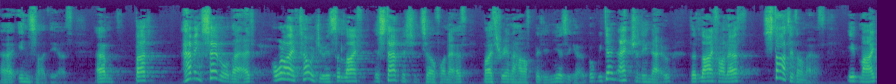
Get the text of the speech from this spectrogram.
uh, inside the Earth. Um, but having said all that, all I've told you is that life established itself on Earth by three and a half billion years ago. But we don't actually know that life on Earth started on Earth. It might,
